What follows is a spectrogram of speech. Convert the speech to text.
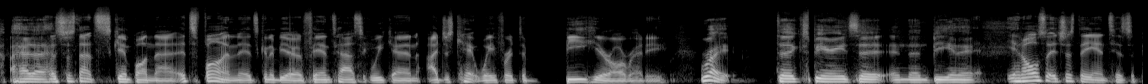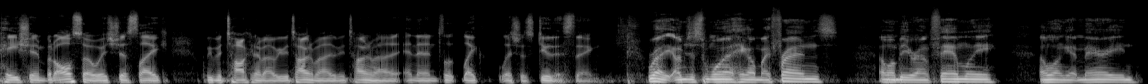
I had a Let's just not skimp on that. It's fun. It's going to be a fantastic weekend. I just can't wait for it to be here already. right to experience it and then be in it. And also, it's just the anticipation, but also it's just like we've been talking about, it, we've been talking about, it, we've been talking about it, and then like let's just do this thing. Right. I'm just want to hang out with my friends. I want to be around family. I want to get married.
